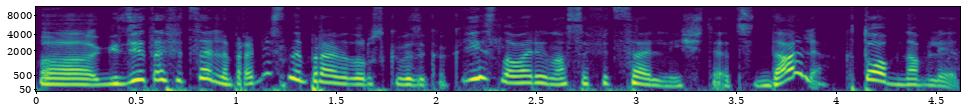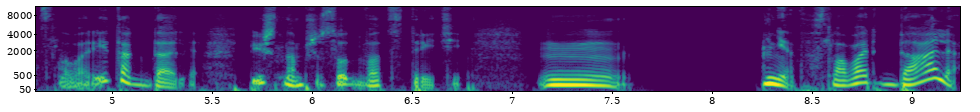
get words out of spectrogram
А, где-то официально прописаны правила русского языка. Какие словари у нас официальные считаются? Далее, кто обновляет словари и так далее. Пишет нам 623. Нет, словарь Даля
